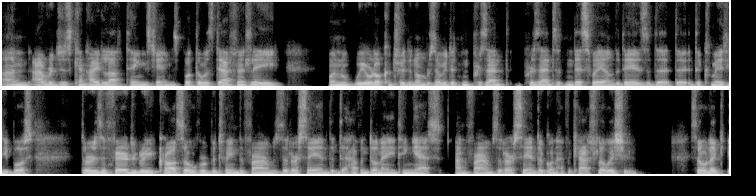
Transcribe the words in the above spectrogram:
and averages can hide a lot of things, James, but there was definitely when we were looking through the numbers, now we didn't present present it in this way on the days of the, the, the committee, but there is a fair degree of crossover between the farms that are saying that they haven't done anything yet and farms that are saying they're going to have a cash flow issue. So like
